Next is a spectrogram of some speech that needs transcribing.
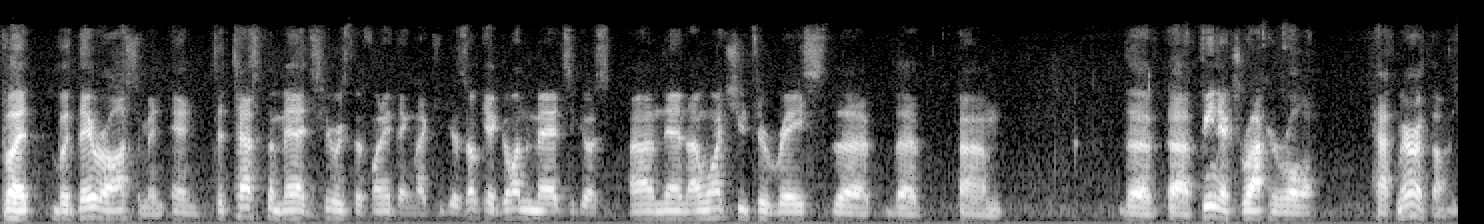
but but they were awesome and, and to test the meds here was the funny thing like he goes okay go on the meds he goes and then i want you to race the the um the uh, phoenix rock and roll half marathon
